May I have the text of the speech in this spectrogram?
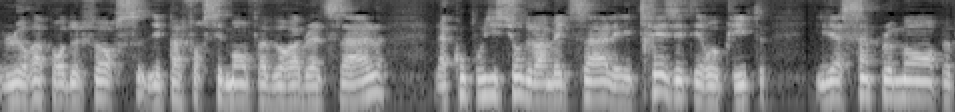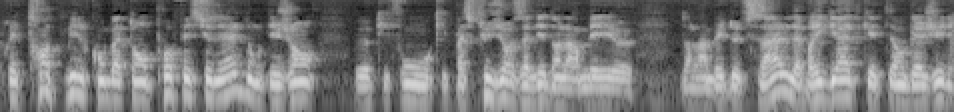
le rapport de force n'est pas forcément favorable à Salle. La composition de l'armée de Salle est très hétéroclite. Il y a simplement à peu près 30 000 combattants professionnels, donc des gens qui, font, qui passent plusieurs années dans l'armée dans l'armée de Tsahal. La brigade qui a été engagée,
